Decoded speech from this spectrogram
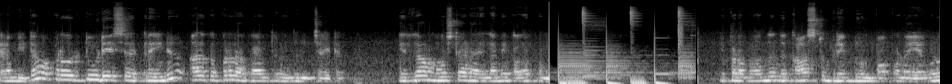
கிளம்பிட்டேன். அப்புறம் ஒரு டூ டேஸ் ட்ரெயின் அதுக்கப்புறம் நான் கோயம்புத்தூர் வந்து ரீச் ஆகிட்டேன் இதுதான் மோஸ்ட்டாக நான் எல்லாமே கவர் பண்ணேன். இப்போ நம்ம வந்து இந்த காஸ்ட் பிரேக் டவுன் பார்ப்போம் நான் எவ்வளோ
